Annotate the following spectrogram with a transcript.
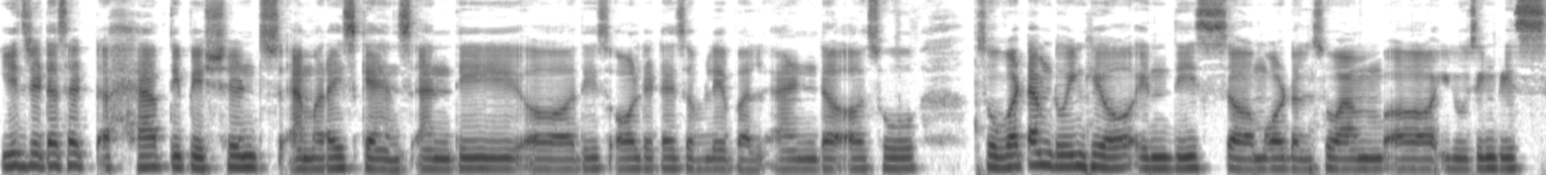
each dataset have the patient's mri scans and the uh, these all data is available. And so so what i'm doing here in this model so i'm using this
